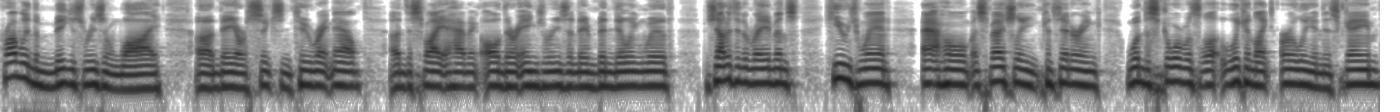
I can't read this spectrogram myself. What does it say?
probably the biggest reason why uh, they are six and two right now, uh, despite having all their injuries that they've been dealing with. But shout out to the Ravens, huge win at home, especially considering what the score was lo- looking like early in this game.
